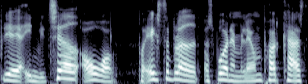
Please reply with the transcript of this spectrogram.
bliver jeg inviteret over på Ekstrabladet og spurgt, om jeg lave en podcast.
